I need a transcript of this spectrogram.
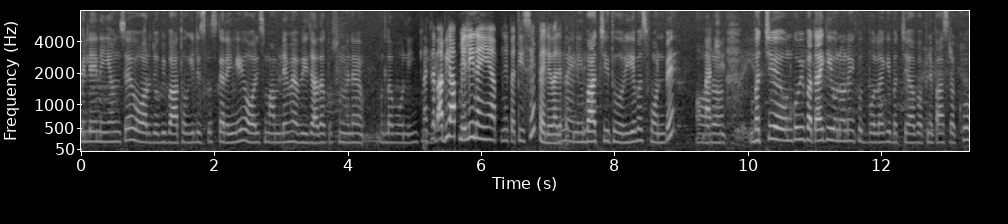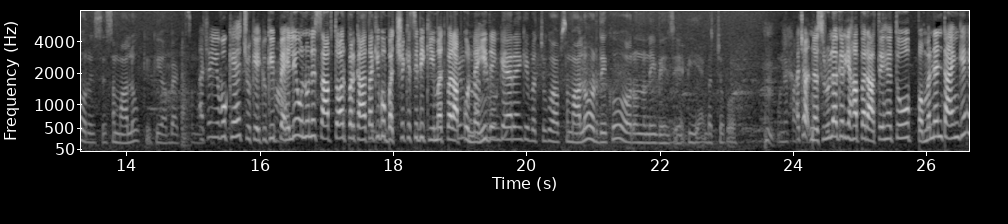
मिले नहीं है उनसे और जो भी बात होगी डिस्कस करेंगे और इस मामले में अभी ज़्यादा कुछ मैंने मतलब वो नहीं मतलब अभी आप मिली नहीं है अपने पति से पहले वाले नहीं नहीं बातचीत हो रही है बस फ़ोन पे। और बच्चे उनको भी पता है कि उन्होंने खुद बोला कि बच्चे आप अपने पास रखो और इसे संभालो क्योंकि आप बैठे संभालो अच्छा ये वो कह चुके हैं क्योंकि हाँ। पहले उन्होंने साफ़ तौर पर कहा था कि वो बच्चे किसी भी कीमत पर आपको नहीं देंगे। कह रहे हैं कि बच्चों को आप संभालो और देखो और उन्होंने भेजे भी है बच्चों को। अच्छा नसरुल्ला अगर यहाँ पर आते हैं तो परमानेंट आएँगे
